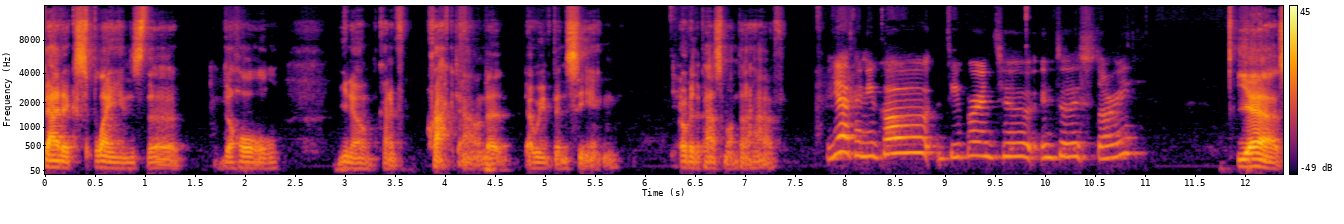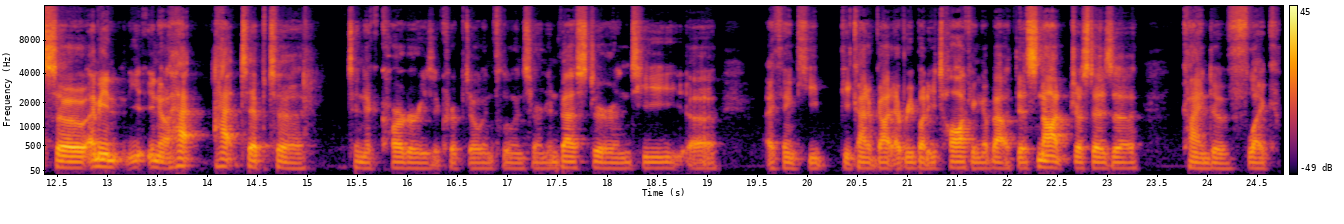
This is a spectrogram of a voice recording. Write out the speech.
that explains the the whole you know kind of crackdown that that we've been seeing over the past month and a half yeah, can you go deeper into into this story? Yeah, so I mean, you, you know, hat hat tip to to Nick Carter. He's a crypto influencer and investor, and he, uh, I think he he kind of got everybody talking about this, not just as a kind of like,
